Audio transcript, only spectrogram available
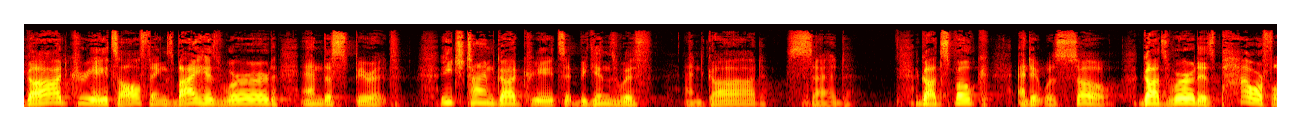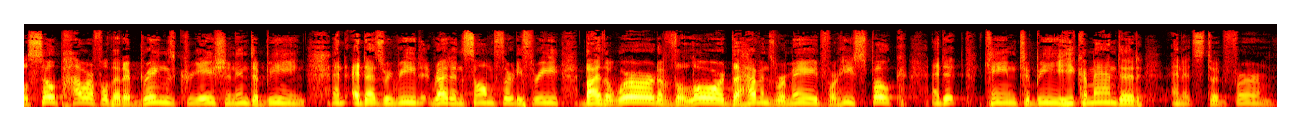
God creates all things by his word and the Spirit. Each time God creates, it begins with, and God said. God spoke, and it was so. God's word is powerful, so powerful that it brings creation into being. And, and as we read, read in Psalm 33, by the word of the Lord the heavens were made, for he spoke, and it came to be. He commanded, and it stood firm.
